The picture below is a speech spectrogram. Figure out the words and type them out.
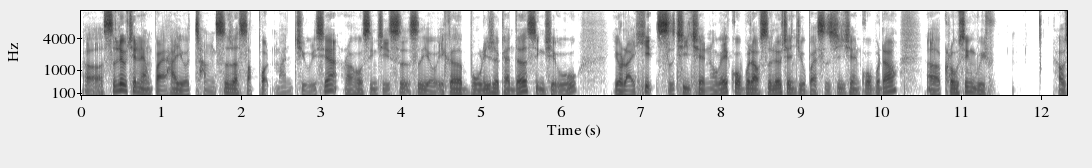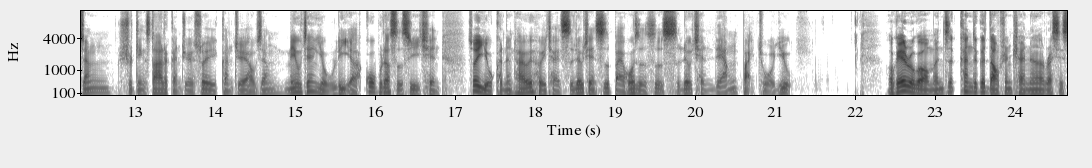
呃，十六千两百还有尝试的 support 蛮久一下，然后星期四是有一个 bullish candle，星期五。有来 hit 十七千，OK，过不到十六千九百，十七千过不到，呃，closing with 好像 shooting star 的感觉，所以感觉好像没有这样有力啊，过不到十七千，所以有可能它会回踩十六千四百或者是十六千两百左右。OK，如果我们这看这个 downtrend channel resist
